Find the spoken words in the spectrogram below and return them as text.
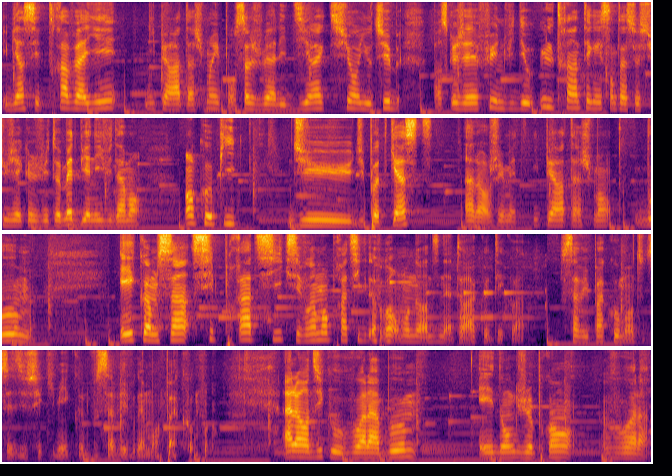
Eh bien, c'est travailler l'hyperattachement. Et pour ça, je vais aller direct sur YouTube parce que j'avais fait une vidéo ultra intéressante à ce sujet que je vais te mettre bien évidemment en copie du, du podcast. Alors, je vais mettre hyperattachement. Boum. Et comme ça, c'est pratique, c'est vraiment pratique d'avoir mon ordinateur à côté, quoi. Vous savez pas comment, toutes ces ceux qui m'écoutent, vous savez vraiment pas comment. Alors, du coup, voilà, boum. Et donc, je prends, voilà.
